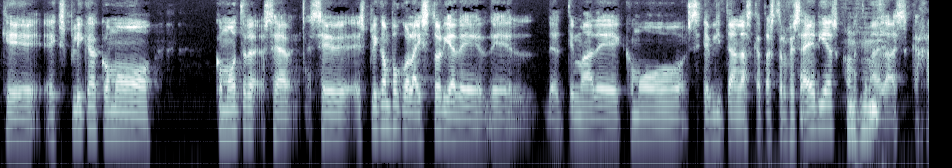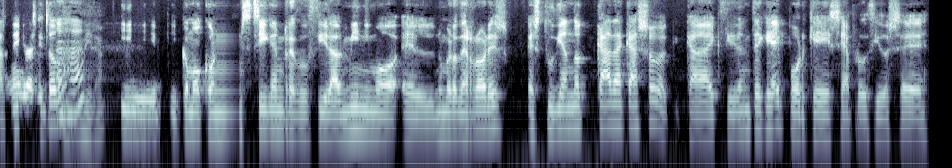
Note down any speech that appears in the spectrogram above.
que explica cómo, cómo otra, o sea, se explica un poco la historia de, de, del tema de cómo se evitan las catástrofes aéreas con el tema de las cajas negras y todo, y, y cómo consiguen reducir al mínimo el número de errores estudiando cada caso, cada accidente que hay, por qué se ha producido ese,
